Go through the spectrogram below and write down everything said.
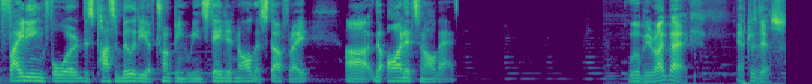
fighting for this possibility of Trump being reinstated and all this stuff, right? Uh, the audits and all that. We'll be right back after this.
